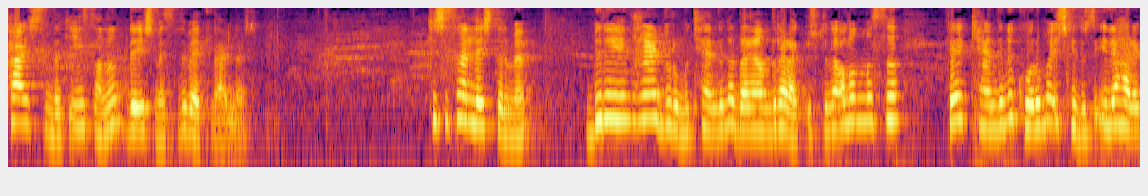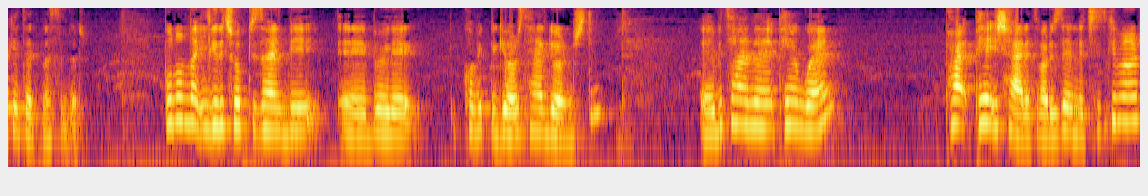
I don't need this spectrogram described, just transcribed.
karşısındaki insanın değişmesini beklerler. Kişiselleştirme bireyin her durumu kendine dayandırarak üstüne alınması ve kendini koruma içgüdüsü ile hareket etmesidir. Bununla ilgili çok güzel bir e, böyle komik bir görsel görmüştüm. E, bir tane penguen P işareti var üzerinde çizgi var.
